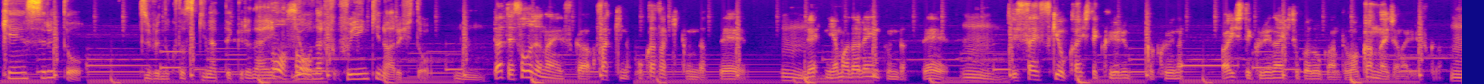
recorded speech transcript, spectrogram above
見すると自分のこと好きになってくれないようなふ雰囲気のある人。うん。だってそうじゃないですか。さっきの岡崎くんだって、うん。で山田蓮くんだって、うん。実際好きを返してくれるかくれない、愛してくれない人かどうかなんて分かんないじゃないですか。うんう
